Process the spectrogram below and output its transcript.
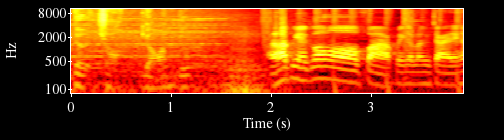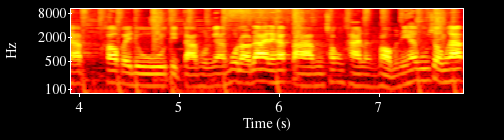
เดอะช็อกย้อนยุคเอาละครับยังไงก็ฝากเป็นกำลังใจนะครับ เข้าไปดูติดตามผลงานพวกเราได้นะครับ ตามช่องทางต่างๆแบบนี้ครับคุณผู้ชมครับ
